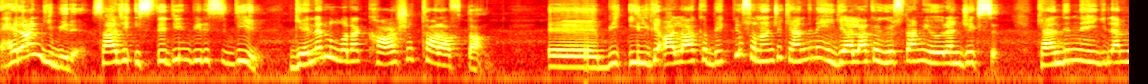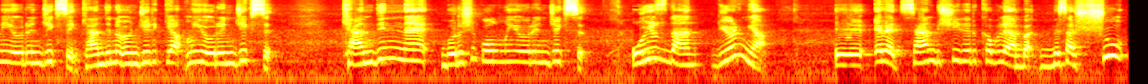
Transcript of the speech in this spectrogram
herhangi biri sadece istediğin birisi değil. Genel olarak karşı taraftan e, bir ilgi alaka bekliyorsan önce kendine ilgi alaka göstermeyi öğreneceksin. Kendinle ilgilenmeyi öğreneceksin. Kendine öncelik yapmayı öğreneceksin. Kendinle barışık olmayı öğreneceksin. O yüzden diyorum ya e, evet sen bir şeyleri kabul eden mesela şu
